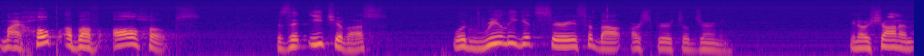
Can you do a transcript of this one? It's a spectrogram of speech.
my hope above all hopes is that each of us would really get serious about our spiritual journey. You know, Shauna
